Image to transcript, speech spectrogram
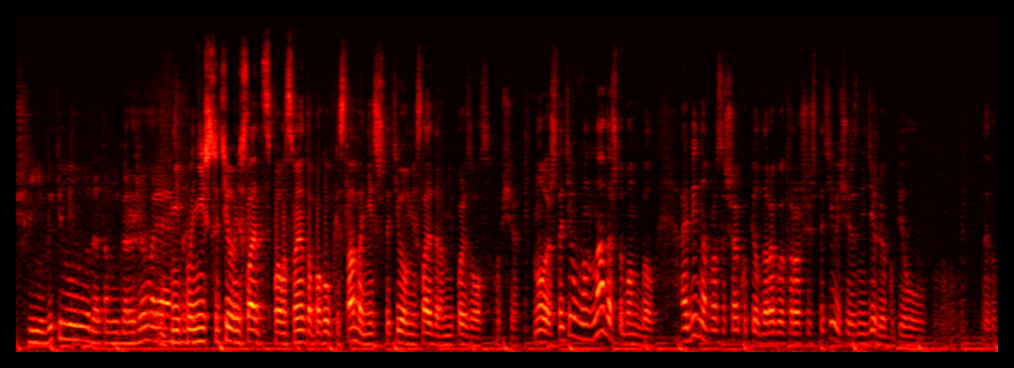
чуть ли не выкинул его, да, там в гараже валяется. Ни, по- ни штативом, ни слайдером, с момента покупки стаба, ни штативом, ни слайдером не пользовался вообще. Ну, штатив надо, чтобы он был. Обидно просто, что я купил дорогой, хороший штатив, и через неделю я купил этот...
